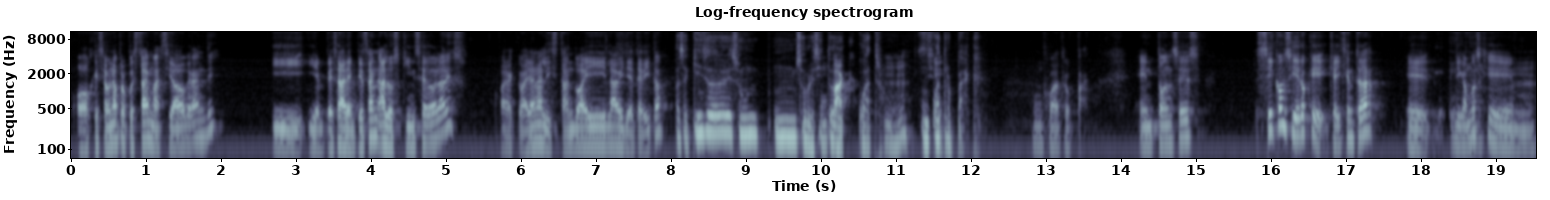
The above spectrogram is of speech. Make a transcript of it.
o que sea una propuesta demasiado grande y, y empezar. Empiezan a los 15 dólares para que vayan alistando ahí la billeterita. O sea, 15 dólares un, un sobrecito Un de pack. 4. Ujú, Un sí. 4 pack. Un 4 pack. Entonces, sí considero que, que hay que entrar. eh, digamos que mm,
